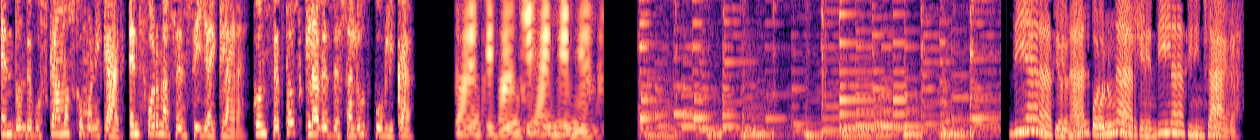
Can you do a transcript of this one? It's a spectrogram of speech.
en donde buscamos comunicar, en forma sencilla y clara, conceptos claves de salud pública. Parasitología en línea. Día Nacional por una Argentina sin Chagas.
